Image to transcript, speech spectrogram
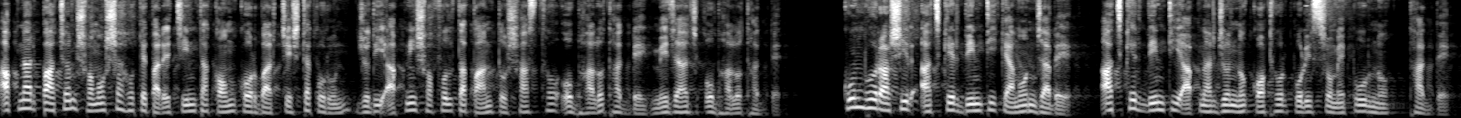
আপনার পাচন সমস্যা হতে পারে, চিন্তা কম করবার চেষ্টা করুন। যদি আপনি সফলতা পান, তো স্বাস্থ্য ও ভালো থাকবে, মেজাজ ও ভালো থাকবে। কুম্ভ রাশির আজকের দিনটি কেমন যাবে? আজকের দিনটি আপনার জন্য কঠোর পরিশ্রমে পূর্ণ থাকবে।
